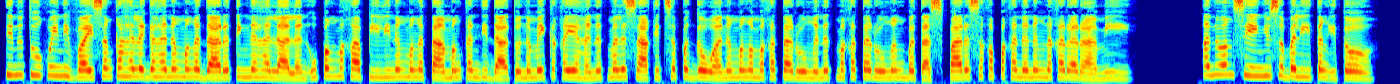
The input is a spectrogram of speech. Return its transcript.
Tinutukoy ni Vice ang kahalagahan ng mga darating na halalan upang makapili ng mga tamang kandidato na may kakayahan at malasakit sa paggawa ng mga makatarungan at makatarungang batas para sa kapakanan ng nakararami. Ano ang sa inyo sa balitang ito?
